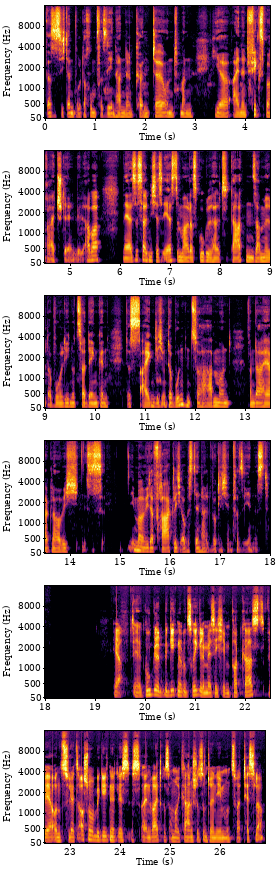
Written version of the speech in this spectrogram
dass es sich dann wohl doch um Versehen handeln könnte und man hier einen Fix bereitstellen will. Aber naja, es ist halt nicht das erste Mal, dass Google halt Daten sammelt, obwohl die Nutzer denken, das eigentlich unterbunden zu haben. Und von daher glaube ich, ist es immer wieder fraglich, ob es denn halt wirklich ein Versehen ist. Ja, Google begegnet uns regelmäßig im Podcast. Wer uns zuletzt auch schon mal begegnet ist, ist ein weiteres amerikanisches Unternehmen und zwar Tesla.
